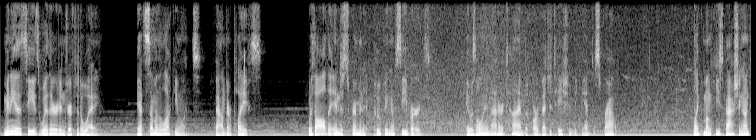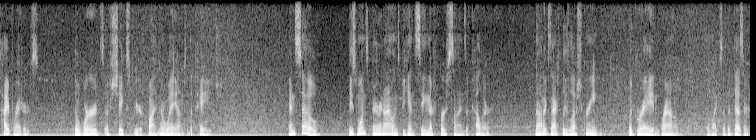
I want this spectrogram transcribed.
Many of the seeds withered and drifted away, yet some of the lucky ones found their place. With all the indiscriminate pooping of seabirds, it was only a matter of time before vegetation began to sprout. Like monkeys bashing on typewriters, the words of Shakespeare find their way onto the page. And so, these once barren islands began seeing their first signs of color. Not exactly lush green, but gray and brown, the likes of a desert.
